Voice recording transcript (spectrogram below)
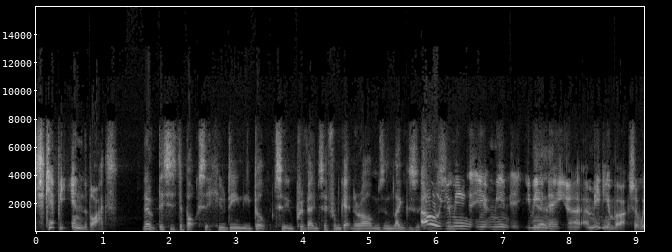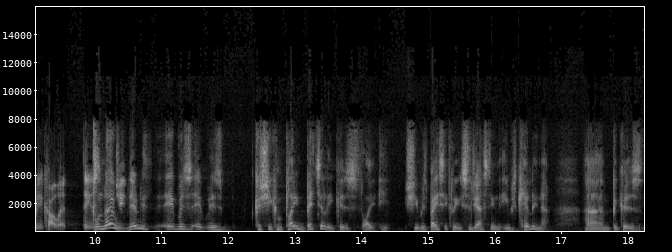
She can't be in the box. No, this is the box that Houdini built to prevent her from getting her arms and legs. Oh, into- you mean you mean you mean Yeah. a uh, a medium box or what do you call it? These- Well, no. The only it was it was because she complained bitterly because like he, she was basically suggesting that he was killing her um, because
